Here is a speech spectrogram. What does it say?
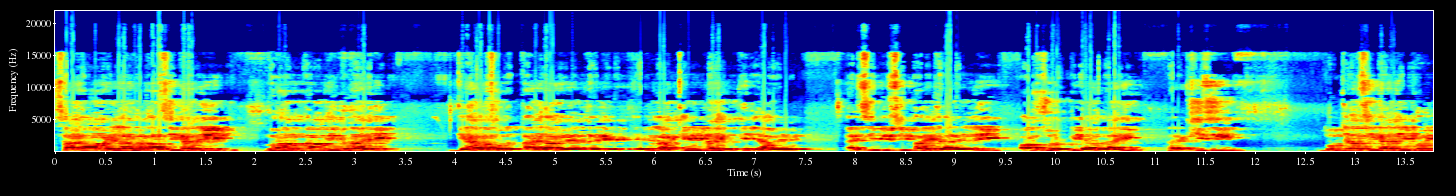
ਸਾਡਾ ਪਹਿਲਾ ਮਤਾ ਸੀਗਾ ਜੀ ਮਹੰਤਾਂ ਦੀ ਵਧਾਈ। 1100 ਦਿੱਤਾ ਜਾਵੇ ਤੇ ਇਹ ਲੜਕੇ ਦੀ ਵਧਾਈ ਦਿੱਤੀ ਜਾਵੇ। ਐਸਸੀਬੀਸੀ ਭਾਈਚਾਰੇ ਲਈ 500 ਰੁਪਇਆ ਵਧਾਈ ਰੱਖੀ ਸੀ। ਦੂਜਾ ਸੀਗਾ ਜੀ, ਕੋਈ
